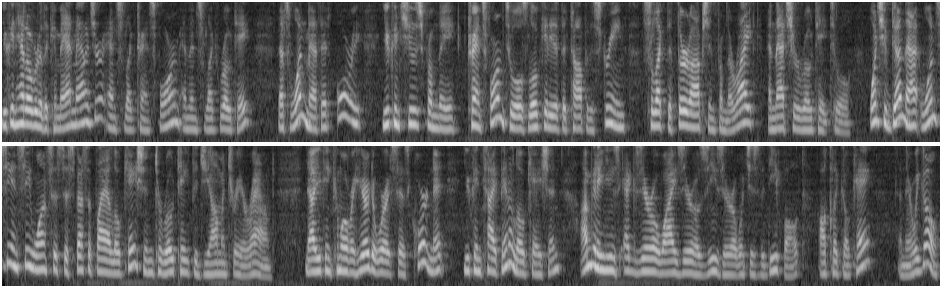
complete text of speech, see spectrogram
You can head over to the command manager and select transform and then select rotate. That's one method, or you can choose from the transform tools located at the top of the screen, select the third option from the right, and that's your rotate tool. Once you've done that, OneCNC wants us to specify a location to rotate the geometry around. Now you can come over here to where it says coordinate. You can type in a location. I'm going to use X0, Y0, Z0, which is the default. I'll click OK, and there we go.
